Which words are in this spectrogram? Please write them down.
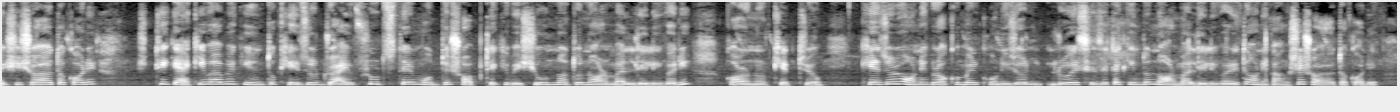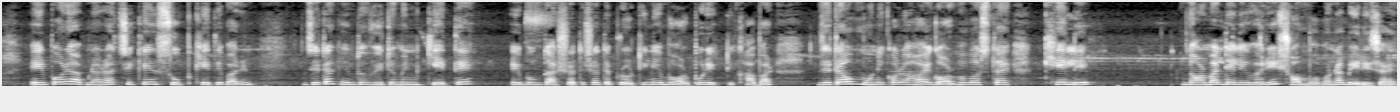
বেশি সহায়তা করে, ঠিক একইভাবে কিন্তু খেজুর ড্রাই ফ্রুটসদের মধ্যে সব থেকে বেশি উন্নত নর্মাল ডেলিভারি করানোর ক্ষেত্রেও। খেজুরে অনেক রকমের খনিজ রয়েছে, যেটা কিন্তু নর্মাল ডেলিভারিতে অনেকাংশে সহায়তা করে। এরপরে আপনারা চিকেন স্যুপ খেতে পারেন, যেটা কিন্তু ভিটামিন কেতে এবং তার সাথে সাথে প্রোটিনে ভরপুর একটি খাবার, যেটাও মনে করা হয় গর্ভাবস্থায় খেলে নর্মাল ডেলিভারির সম্ভাবনা বেড়ে যায়।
